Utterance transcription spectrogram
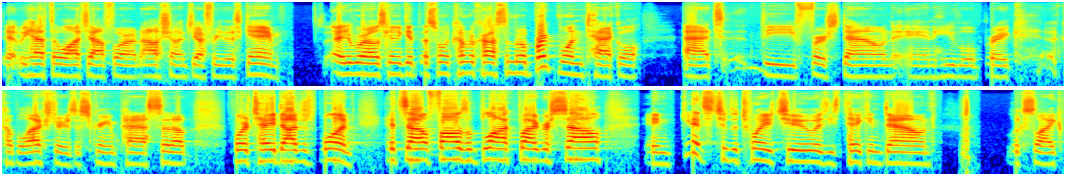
that we have to watch out for on Alshon Jeffery this game. So Eddie Royal is going to get this one, coming across the middle, break one tackle at the first down, and he will break a couple extras. A screen pass set up. Forte dodges one, hits out, follows a block by Grasal, and gets to the 22 as he's taken down, looks like,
